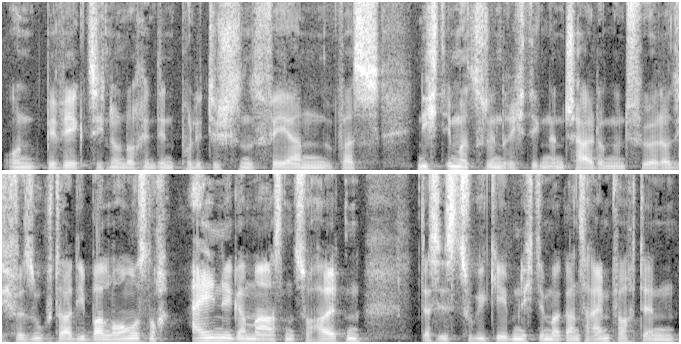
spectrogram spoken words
und bewegt sich nur noch in den politischen Sphären, was nicht immer zu den richtigen Entscheidungen führt. Also ich versuche da die Balance noch einigermaßen zu halten. Das ist zugegeben nicht immer ganz einfach, denn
